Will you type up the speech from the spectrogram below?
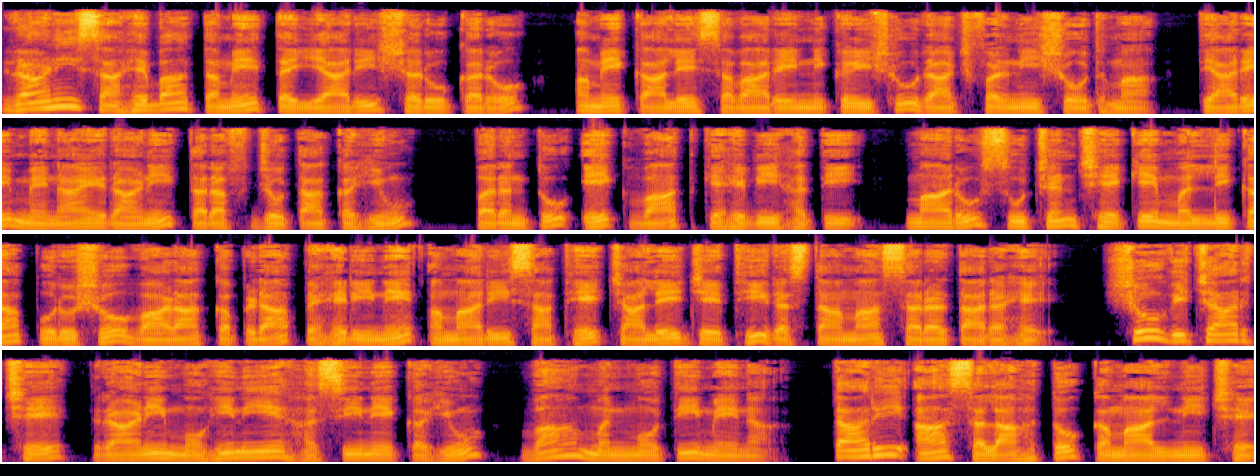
રાણી સાહેબા, તમે તૈયારી શરૂ કરો. અમે કાલે સવારે નીકળીશું રાજફળની શોધમાં. ત્યારે મેનાએ રાણી તરફ જોતા કહ્યું, પરંતુ એક વાત કહેવી હતી. મારું સૂચન છે કે મલ્લિકા પુરુષોવાળા કપડાં પહેરીને અમારી સાથે ચાલે જેથી રસ્તામાં સરળતા રહે. શું વિચાર છે? રાણી મોહિનીએ હસીને કહ્યું, વાહ મનમોતી મેના, તારી આ સલાહ તો કમાલની છે.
